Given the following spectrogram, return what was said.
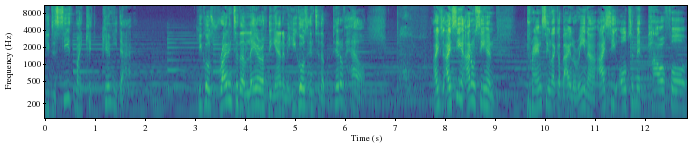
You deceived my kid. Give me that. He goes right into the lair of the enemy. He goes into the pit of hell. I, I see. I don't see him prancing like a ballerina. I see ultimate, powerful,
